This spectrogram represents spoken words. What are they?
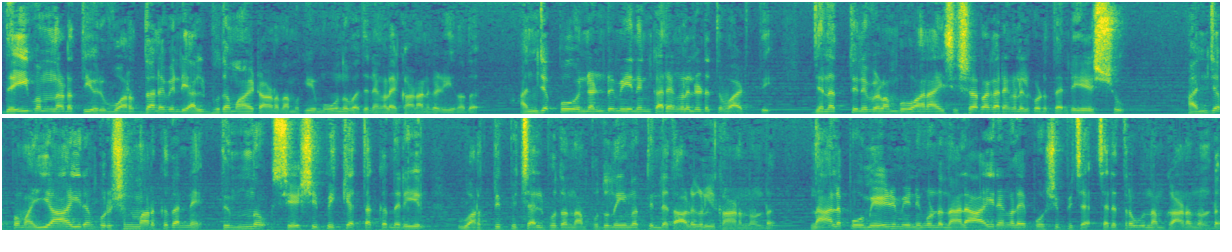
ദൈവം നടത്തിയ ഒരു വർധനവിന്റെ അത്ഭുതമായിട്ടാണ് നമുക്ക് ഈ മൂന്ന് വചനങ്ങളെ കാണാൻ കഴിയുന്നത്. അഞ്ചപ്പവും രണ്ട് മീനും കരങ്ങളിലെടുത്ത് വാഴ്ത്തി ജനത്തിന് വിളമ്പുവാനായി ശിഷ്യരുടെ കരങ്ങളിൽ കൊടുത്ത എന്റെ യേശു അഞ്ചപ്പം അയ്യായിരം പുരുഷന്മാർക്ക് തന്നെ തിന്നു ശേഷിപ്പിക്കത്തക്ക നിലയിൽ വർദ്ധിപ്പിച്ച അത്ഭുതം നാം പുതുനിയമത്തിന്റെ താളുകളിൽ കാണുന്നുണ്ട്. നാലപ്പവും ഏഴ് മീനും കൊണ്ട് നാലായിരങ്ങളെ പോഷിപ്പിച്ച ചരിത്രവും നാം കാണുന്നുണ്ട്.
